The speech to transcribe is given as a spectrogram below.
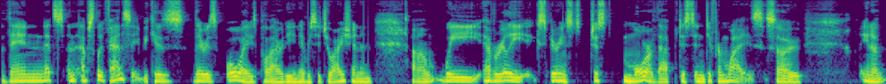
then that's an absolute fantasy because there is always polarity in every situation, and um, we have really experienced just more of that, just in different ways. So, you know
